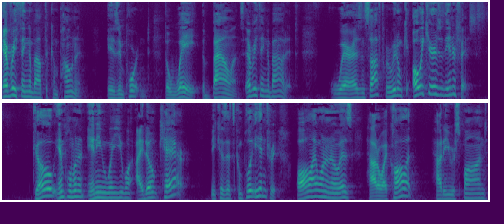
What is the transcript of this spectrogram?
everything about the component is important. The weight, the balance, everything about it. Whereas in software, we don't. All we care is the interface. Go implement it any way you want. I don't care because it's completely hidden for you. All I want to know is how do I call it? How do you respond?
